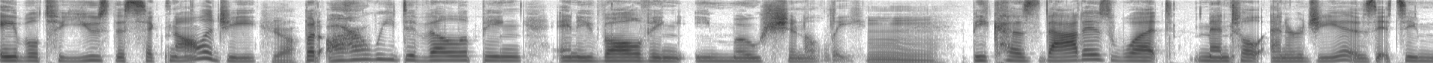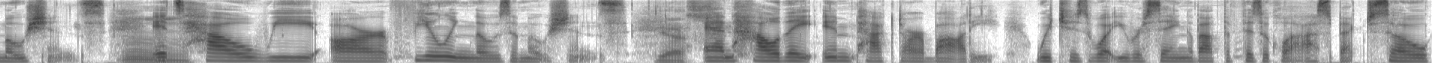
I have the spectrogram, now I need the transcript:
able to use this technology Yeah. but are we developing and evolving emotionally hmm. Because that is what mental energy is it's emotions it's mm. how we are feeling those emotions Yes. and how they impact our body, which is what you were saying about the physical aspect. So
